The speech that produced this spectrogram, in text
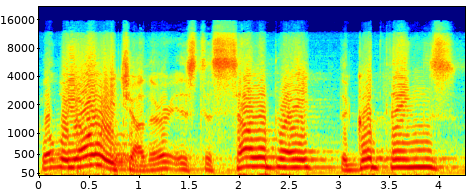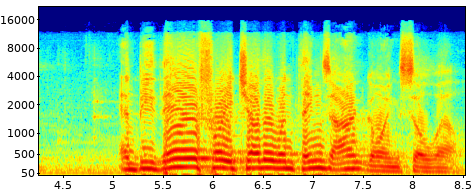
What we owe each other is to celebrate the good things and be there for each other when things aren't going so well.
